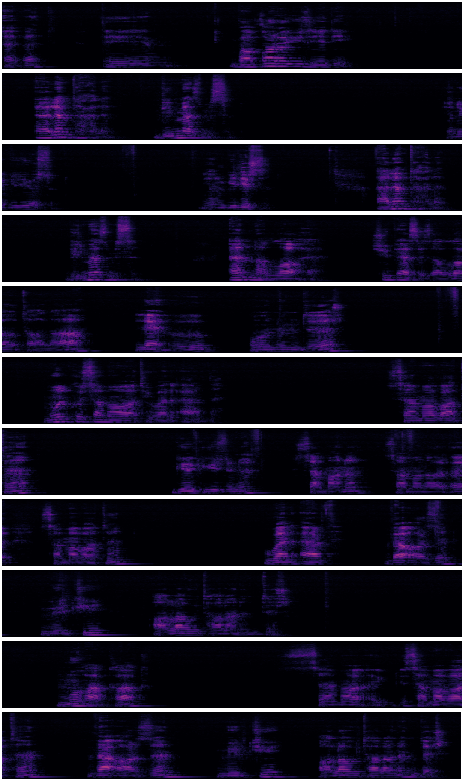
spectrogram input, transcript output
Evet. Ee, Bakara 107. Elem ta'lem. Bilmez misin? Yani biliyorsun. Yani bilirsin. Elem ta'lem. Bilmez misin? Ennallâhe. Şüphesiz Allahu Teala lehu onundur. Mulku semavati vel erde. Semavatın gökyüzünün semanın semalar, e, semavatın vel erd ve arzın mülkü Allahu Teala'nındır. Muhakkak sema, semavatın ve arzın mülkü Allahu Teala'nındır.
